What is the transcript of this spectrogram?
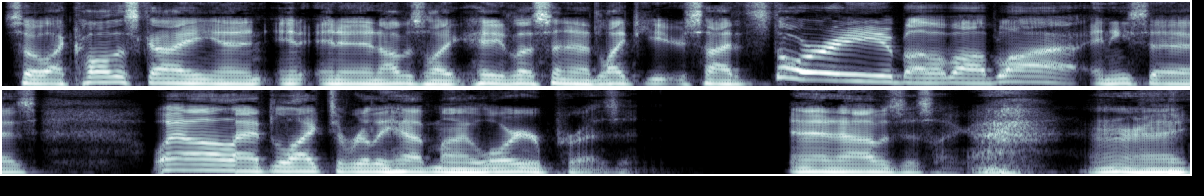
So I call this guy in, and, and, and I was like, "Hey, listen, I'd like to get your side of the story." Blah blah blah blah. And he says, "Well, I'd like to really have my lawyer present." And I was just like, ah, "All right."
